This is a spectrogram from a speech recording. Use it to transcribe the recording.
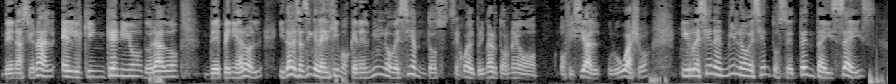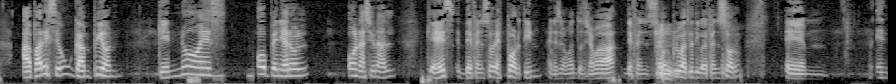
de Nacional, el quinquenio dorado de Peñarol, y tal es así que les dijimos que en el 1900 se juega el primer torneo oficial uruguayo, y recién en 1976 aparece un campeón que no es o Peñarol o Nacional, que es Defensor Sporting, en ese momento se llamaba Defensor, Club Atlético Defensor. Eh, en-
